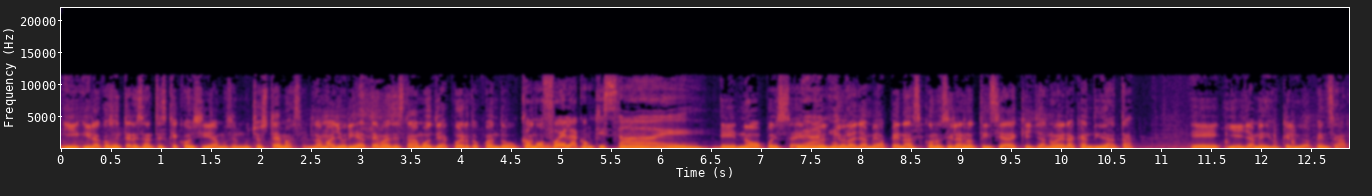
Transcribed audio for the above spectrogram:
y, y una cosa interesante es que coincidíamos en muchos temas. En la mayoría de temas estábamos de acuerdo cuando... ¿Cómo cuando- fue la conquistada de...? eh, no, pues eh, yo la llamé apenas conocí la noticia de que ya no era candidata eh, y ella me dijo que lo iba a pensar,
